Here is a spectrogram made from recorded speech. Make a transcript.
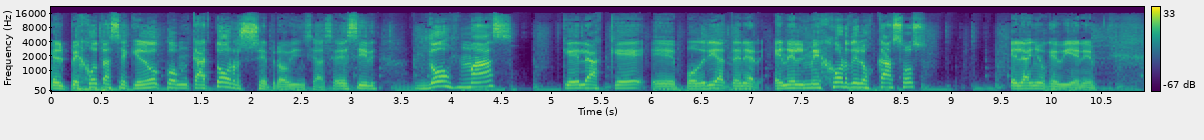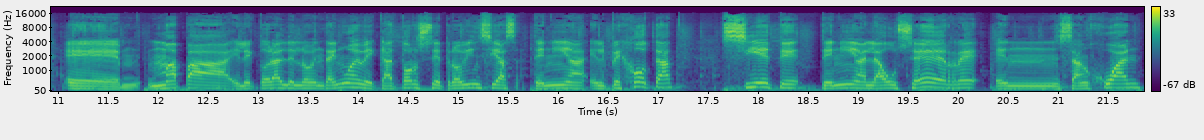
el PJ se quedó con 14 provincias, es decir, dos más que las que eh, podría tener, en el mejor de los casos, el año que viene. Eh, mapa electoral del 99, 14 provincias tenía el PJ, 7 tenía la UCR en San Juan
